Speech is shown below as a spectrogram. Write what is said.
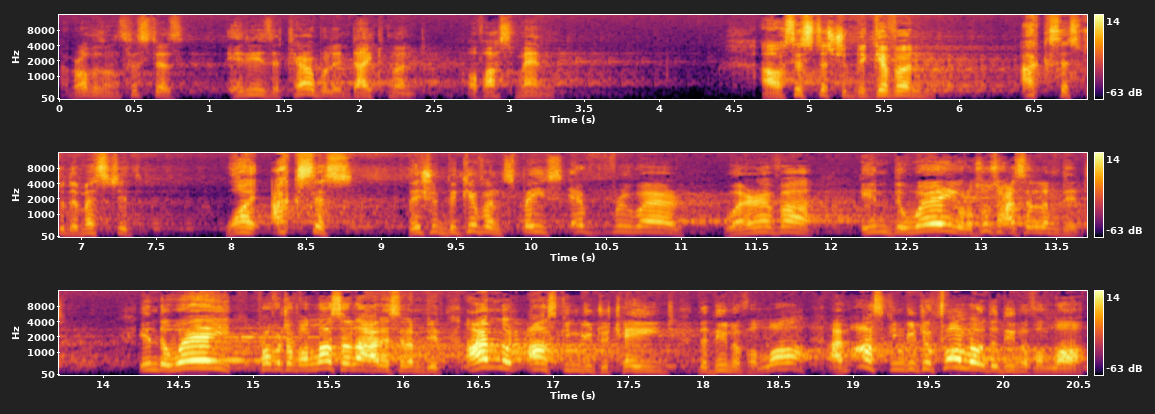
My brothers and sisters, it is a terrible indictment of us men. Our sisters should be given access to the masjid. Why access? They should be given space everywhere, wherever, in the way Rasulullah did in the way Prophet of Allah did. I'm not asking you to change the deen of Allah. I'm asking you to follow the deen of Allah.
